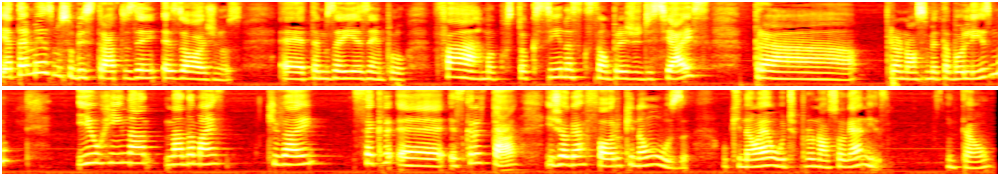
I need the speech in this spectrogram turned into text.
e até mesmo substratos exógenos. É, temos aí exemplo fármacos, toxinas que são prejudiciais para o nosso metabolismo e o rim na, nada mais que vai excretar e jogar fora o que não usa, o que não é útil para o nosso organismo. Então,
